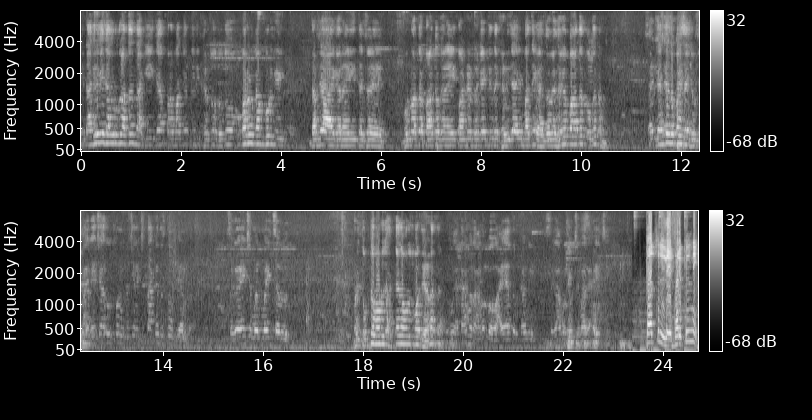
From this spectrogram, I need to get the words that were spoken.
हे नागरिक जागरूक राहतात ना की ज्या प्रभागात निधी खर्च होतो तो बरोबर काम करून घेईल. दर्जा आहे का नाही त्याचं गुणवत्ता पाळतो का नाही कॉन्ट्रॅक्टर काही तिथे खरेदी आहे माती घालतो का सगळं पाळतात लोक ना. जनतेचा पैसा शेवटी. ताकदच नव्हती सगळं याचे चालू. म्हणजे तुमचा माणूस हक्काचा माणूस मला देणार आता. आता आम्हाला आनंद भाऊ आहे आता कमी. सगळं आम्हाला मागे आहेची. Touch laser clinic.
